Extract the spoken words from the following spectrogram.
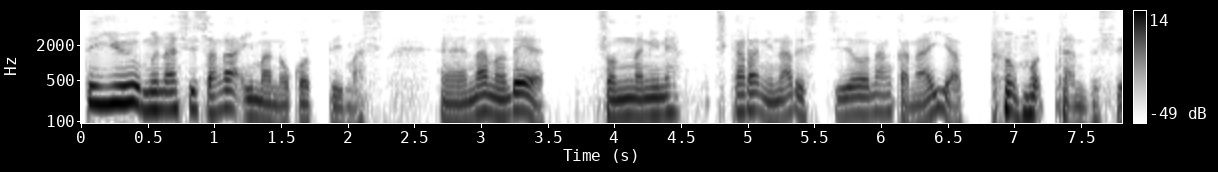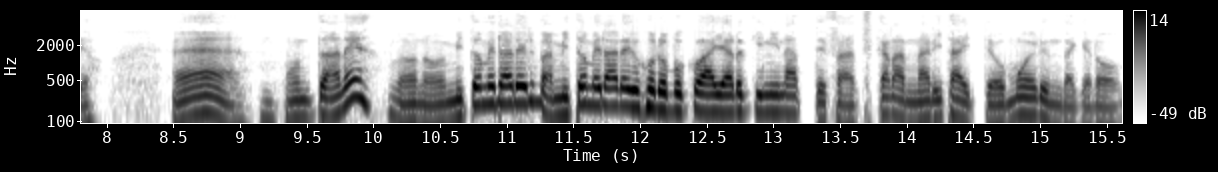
ていう虚しさが今残っています。えー、なので、そんなにね、力になる必要なんかないやと思ったんですよ。ええー、本当はね、あの、認められれば認められるほど僕はやる気になってさ、力になりたいって思えるんだけど、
